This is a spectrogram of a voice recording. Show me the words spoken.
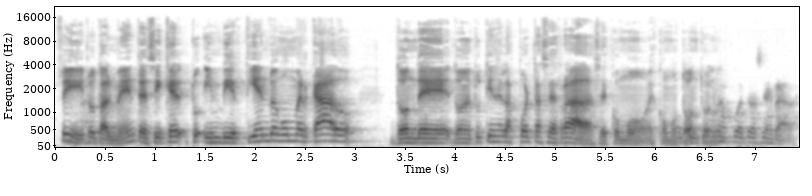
Sí, totalmente. Así que tú, invirtiendo en un mercado donde, donde tú tienes las puertas cerradas es como, es como tonto, Las ¿no? puertas cerradas.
